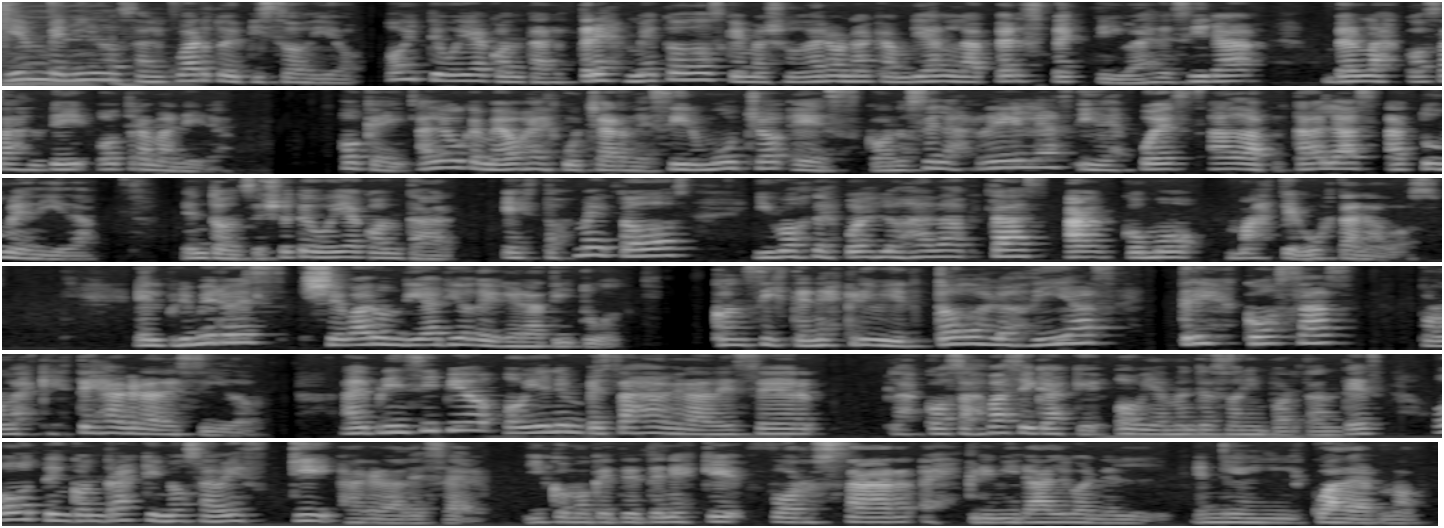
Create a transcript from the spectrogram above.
Bienvenidos al cuarto episodio. Hoy te voy a contar tres métodos que me ayudaron a cambiar la perspectiva, es decir, a ver las cosas de otra manera. Ok, algo que me vas a escuchar decir mucho es conocer las reglas y después adaptarlas a tu medida. Entonces yo te voy a contar estos métodos y vos después los adaptas a cómo más te gustan a vos. El primero es llevar un diario de gratitud. Consiste en escribir todos los días tres cosas por las que estés agradecido. Al principio o bien empezás a agradecer las cosas básicas que obviamente son importantes o te encontrás que no sabes qué agradecer y como que te tenés que forzar a escribir algo en el cuaderno.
